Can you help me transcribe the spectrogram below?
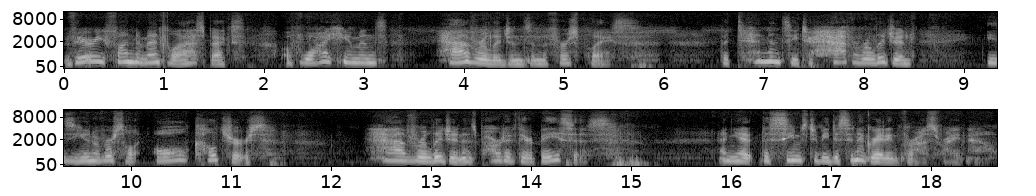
very fundamental aspects of why humans have religions in the first place. The tendency to have a religion is universal. All cultures have religion as part of their basis. And yet, this seems to be disintegrating for us right now.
